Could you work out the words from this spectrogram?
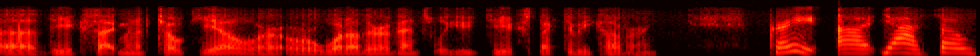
the excitement of Tokyo, or, or what other events will you do you expect to be covering? Great. Uh, yeah, so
